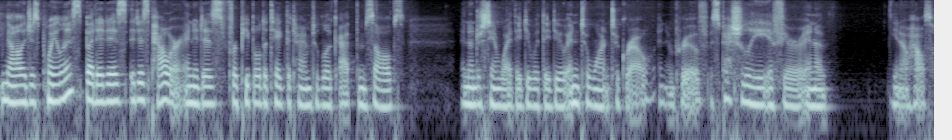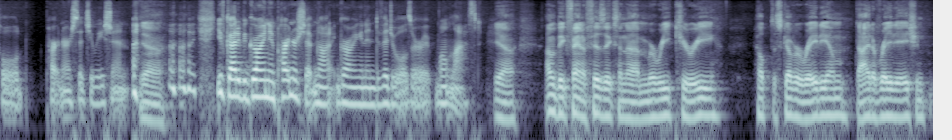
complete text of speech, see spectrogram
knowledge is pointless, but it is it is power and it is for people to take the time to look at themselves and understand why they do what they do and to want to grow and improve, especially if you're in a you know household partner situation. Yeah. You've got to be growing in partnership, not growing in individuals or it won't last. Yeah, I'm a big fan of physics, and uh, Marie Curie helped discover radium, died of radiation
